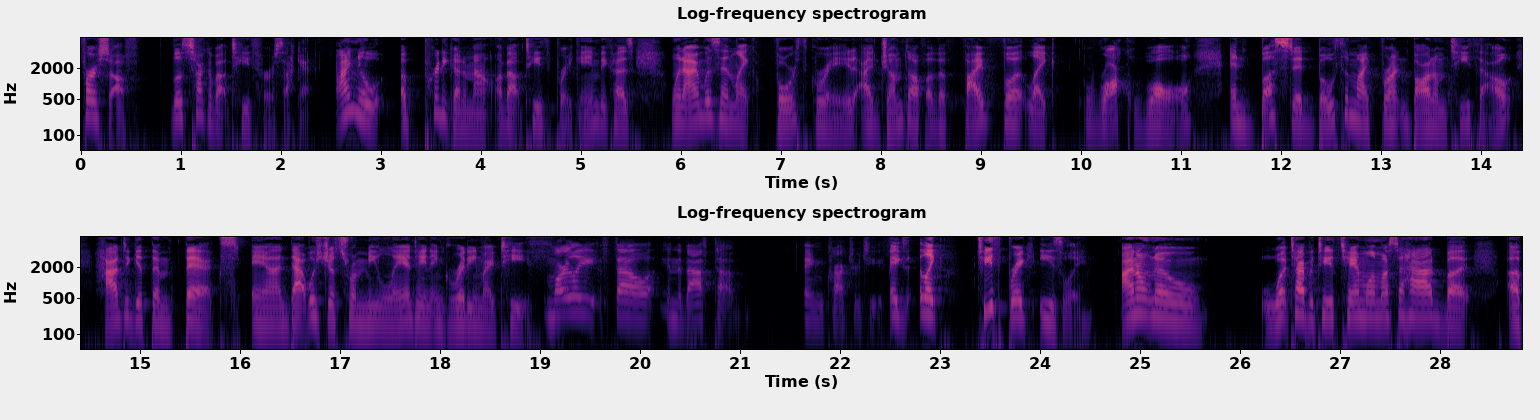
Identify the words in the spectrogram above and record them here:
first off, let's talk about teeth for a second. I know a pretty good amount about teeth breaking because when I was in like fourth grade, I jumped off of a five foot like rock wall and busted both of my front and bottom teeth out. Had to get them fixed, and that was just from me landing and gritting my teeth. Marley fell in the bathtub and cracked her teeth. Ex- like teeth break easily. I don't know what type of teeth Tamla must have had, but a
